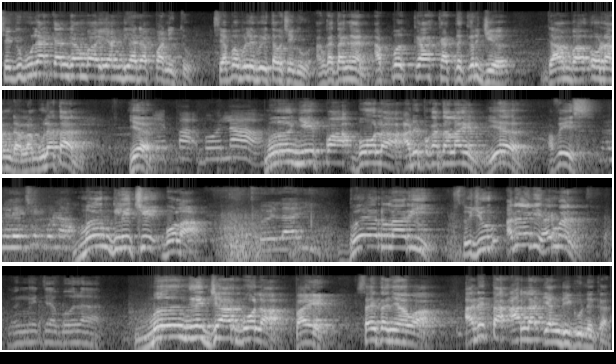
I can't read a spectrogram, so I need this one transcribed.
Cikgu bulatkan gambar yang di hadapan itu. Siapa boleh beritahu cikgu? Angkat tangan. Apakah kata kerja gambar orang dalam bulatan? Ya. Sepak bola. Menyepak bola. Ada perkataan lain? Ya. Hafiz. Melecek bola. Menggelicik bola. Berlari. Berlari. Setuju? Ada lagi, Haiman? Mengejar bola. Mengejar bola. Baik. Saya tanya awak. Ada tak alat yang digunakan?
